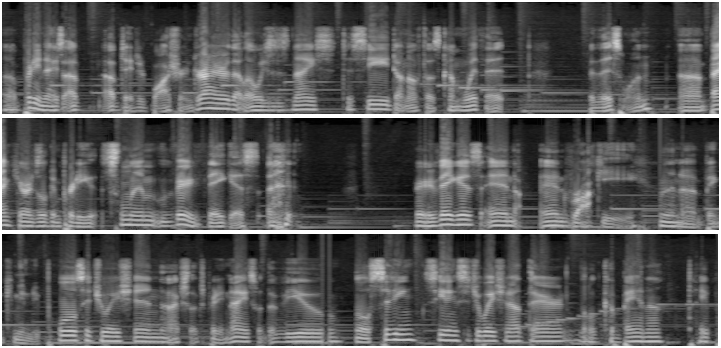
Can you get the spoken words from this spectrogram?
Uh, pretty nice up, updated washer and dryer. That always is nice to see. Don't know if those come with it for this one. Uh, backyard's looking pretty slim, very Vegas. very Vegas and and rocky. And then a big community pool situation that actually looks pretty nice with the view. Little sitting seating situation out there, little cabana type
